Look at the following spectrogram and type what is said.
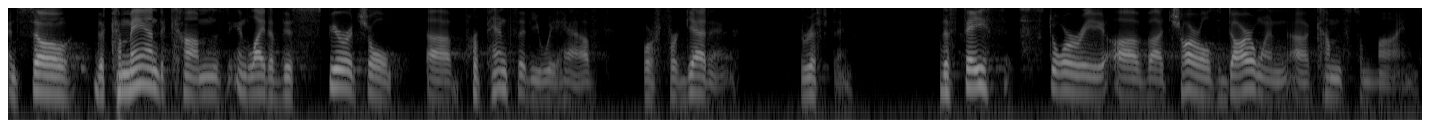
And so the command comes in light of this spiritual uh, propensity we have for forgetting, drifting. The faith story of uh, Charles Darwin uh, comes to mind.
